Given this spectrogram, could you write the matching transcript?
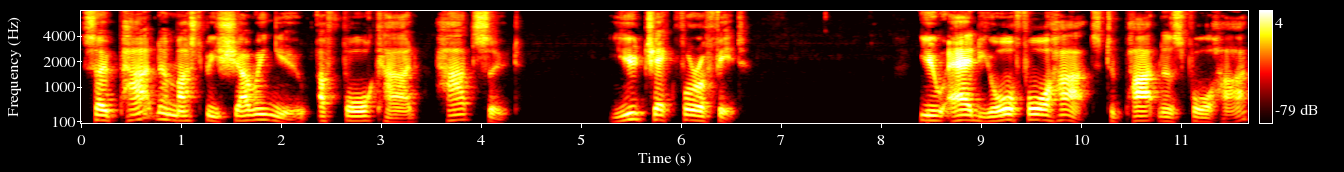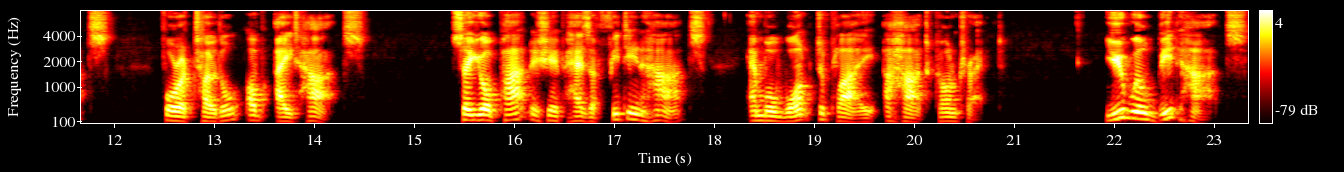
so partner must be showing you a four card heart suit. You check for a fit you add your four hearts to partner's four hearts for a total of eight hearts. So your partnership has a fit in hearts and will want to play a heart contract. You will bid hearts,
